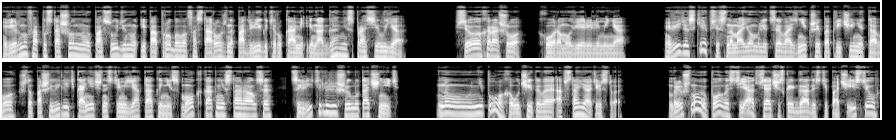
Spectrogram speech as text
Вернув опустошенную посудину и попробовав осторожно подвигать руками и ногами, спросил я. «Все хорошо», — хором уверили меня. Видя скепсис на моем лице, возникший по причине того, что пошевелить конечностями я так и не смог, как ни старался, целитель решил уточнить. Ну, неплохо, учитывая обстоятельства. Брюшную полость я от всяческой гадости почистил,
